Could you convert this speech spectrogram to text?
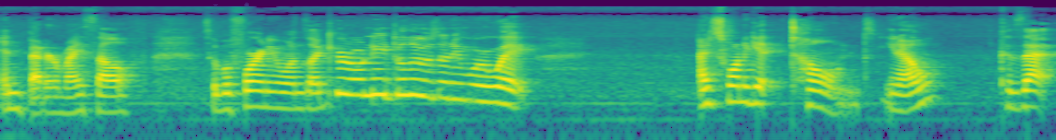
and better myself. So before anyone's like, you don't need to lose any more weight, I just want to get toned, you know? Because that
